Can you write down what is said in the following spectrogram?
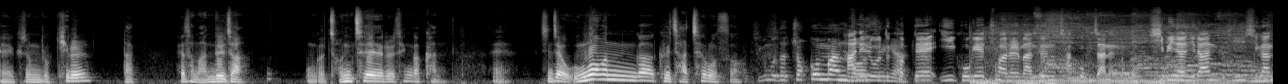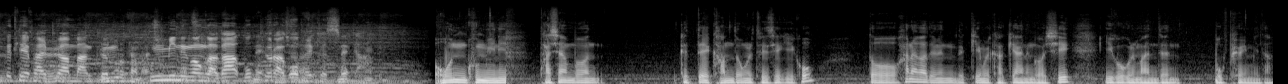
예, 그 정도 키를 딱 해서 만들자. 뭔가 전체를 생각한 예, 진짜 응원가 그 자체로서 지금부터 조금만 더 한일 월드컵. 때 이 곡의 초안을 만든 작곡자는 12년이란 긴 시간 끝에 발표한 만큼 국민 응원가가 목표라고 밝혔습니다. 온 국민이 다시 한번 그때 감동을 되새기고 또 하나가 되는 느낌을 갖게 하는 것이 이 곡을 만든 목표입니다.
